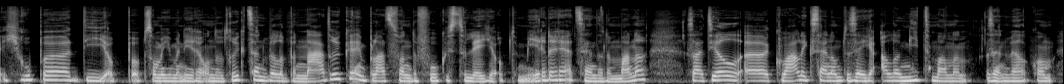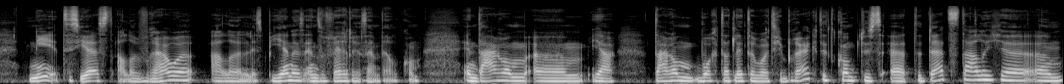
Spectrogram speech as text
uh, groepen die op, op sommige manieren onderdrukt zijn, willen benadrukken, in plaats van de focus te leggen op de meerderheid, zijn de mannen, zou het heel uh, kwalijk zijn om te zeggen alle niet-mannen zijn welkom. Nee, het is juist alle vrouwen, alle lesbiennes en zo verder zijn welkom. En daarom, um, ja, daarom wordt dat letterwoord gebruikt. Het komt dus uit de Duitsstalige... Um,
